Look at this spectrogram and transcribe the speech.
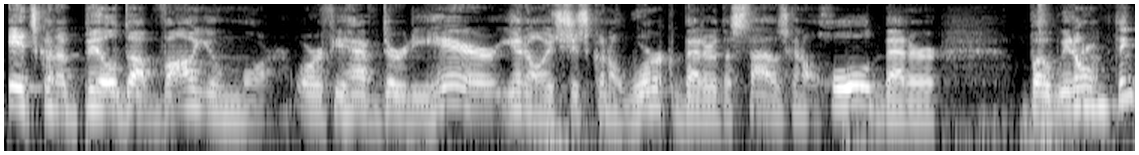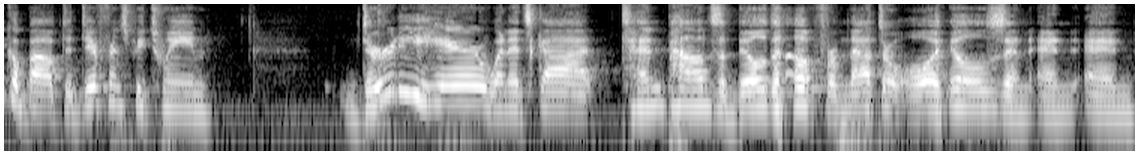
it's going to build up volume more. Or if you have dirty hair, you know, it's just going to work better. The style is going to hold better. But we don't right. think about the difference between dirty hair when it's got 10 pounds of buildup from natural oils and, and, and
